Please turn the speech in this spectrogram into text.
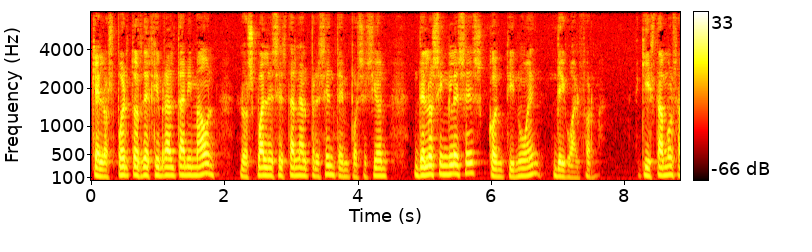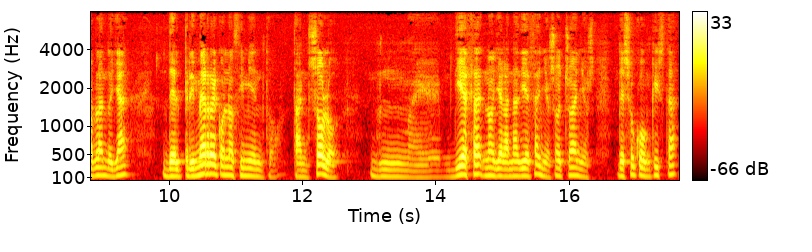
que los puertos de Gibraltar y Mahón, los cuales están al presente en posesión de los ingleses, continúen de igual forma. Aquí estamos hablando ya del primer reconocimiento tan solo Mm, eh, diez, no llegan a 10 años, 8 años de su conquista,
